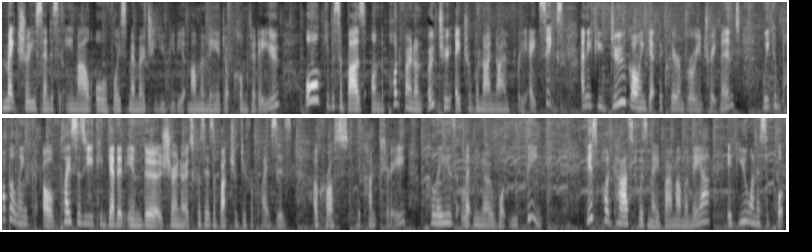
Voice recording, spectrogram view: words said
make sure you send us an email or voice memo to youbeauty at mamamia.com.au or give us a buzz on the pod phone on 02 8999 And if you do go and get the Clear and Brilliant treatment, we can pop a link of places you can get it in the show notes because there's a bunch of different places across the country. Please let me know what you think. This podcast was made by Mamamia. If you want to support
